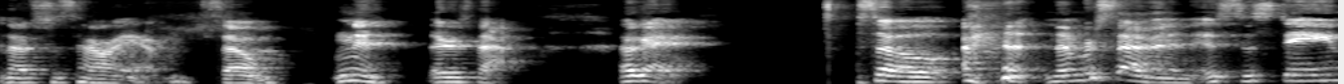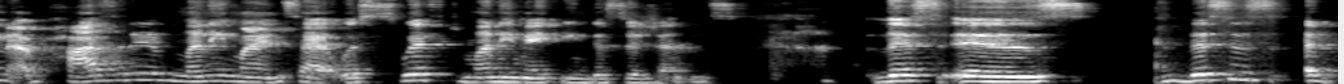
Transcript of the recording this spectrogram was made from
that's just how I am. So there's that. Okay. So number seven is sustain a positive money mindset with swift money-making decisions. This is this is a,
